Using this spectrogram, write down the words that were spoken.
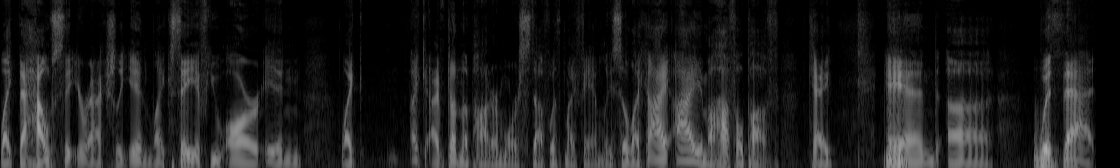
like the house that you're actually in. Like, say if you are in like like I've done the Pottermore stuff with my family, so like I I am a Hufflepuff, okay, and uh, with that,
